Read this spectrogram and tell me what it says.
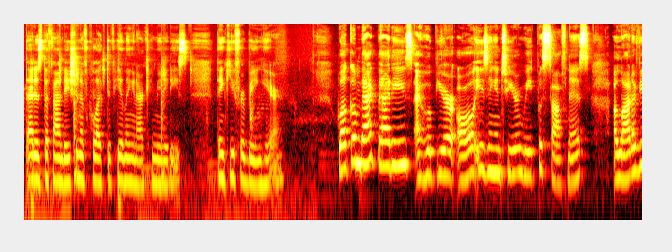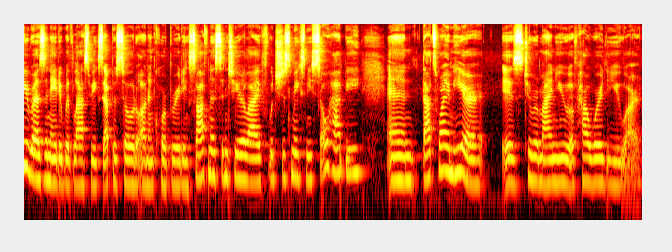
that is the foundation of collective healing in our communities. Thank you for being here. Welcome back, baddies. I hope you are all easing into your week with softness. A lot of you resonated with last week's episode on incorporating softness into your life, which just makes me so happy. And that's why I'm here, is to remind you of how worthy you are.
